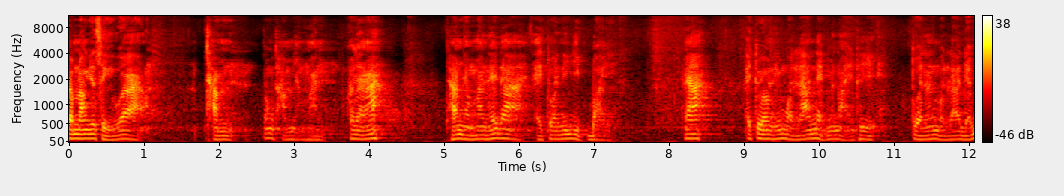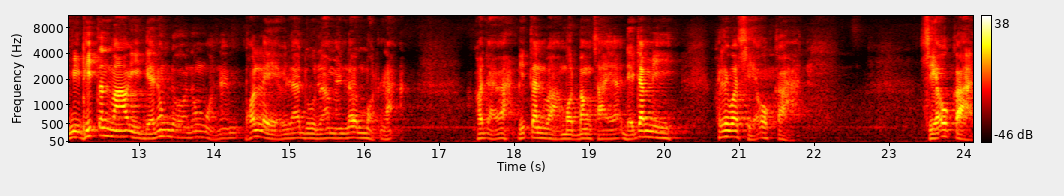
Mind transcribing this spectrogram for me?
กำลังจะสื่อว่าทำต้องทำอย่างมันเข้าใจนะทำอย่างมันให้ได้ ไอ้ตัวนี้หยิบบ่อยนะไอ้ตัวนี้หมดแล้วเน็ตมาหน่อยพี่ตัวนั้นหมดแล้ว เดี๋ยวมีพิษต้นวาอีกเดี๋ยวต้องโดนต้องหมดนะเพราะเหลวแล้วดูแล้วมันเริ่มหมดละเข้าใจปะพิษต้นวาหมดบางไทรอะเดี๋ยวจะมีเขาเรียกว่าเสียโอกาส เสียโอกาส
